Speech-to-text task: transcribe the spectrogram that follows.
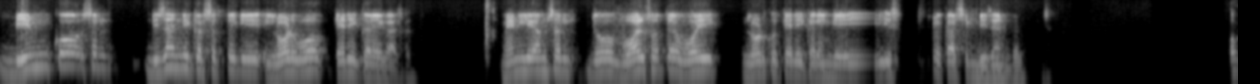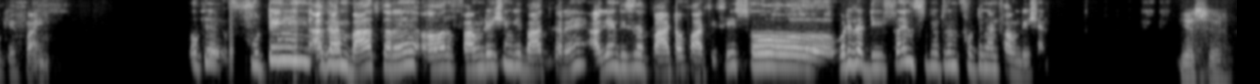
बीम को सर डिज़ाइन नहीं कर सकते कि लोड वो कैरी करेगा सर मेनली हम सर जो वॉल्स होते हैं वही लोड को कैरी करेंगे. इस प्रकार से डिज़ाइन करते हैं ओके फाइन ओके फुटिंग अगर हम बात करें और फाउंडेशन की बात करें again this is a part of RCC so what is the difference between footing and foundation yes sir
